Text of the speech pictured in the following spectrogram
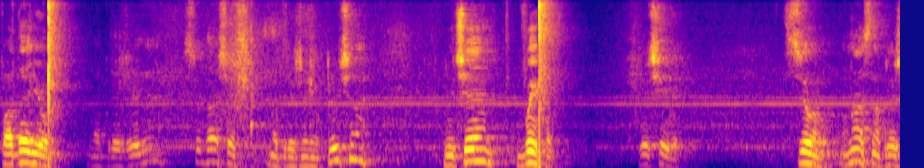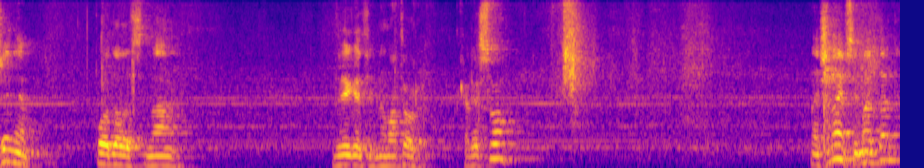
подаем напряжение сюда, сейчас напряжение включено. Включаем выход. Включили. Все, у нас напряжение подалось на двигатель, на мотор колесо. Начинаем снимать данные.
